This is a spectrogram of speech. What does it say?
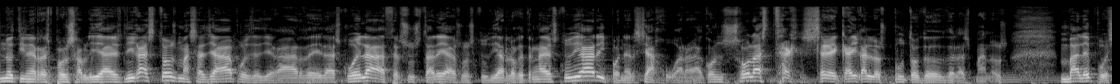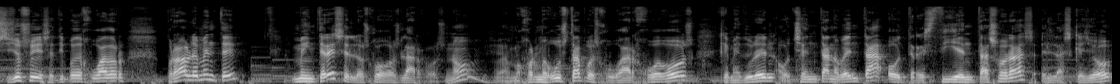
no tiene responsabilidades ni gastos, más allá pues de llegar de la escuela, hacer sus tareas o estudiar lo que tenga que estudiar y ponerse a jugar a la consola hasta que se le caigan los putos dedos de las manos. Vale, pues si yo soy ese tipo de jugador, probablemente me interesen los juegos largos, ¿no? A lo mejor me gusta pues jugar juegos que me duren 80, 90 o 300 horas en las que yo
